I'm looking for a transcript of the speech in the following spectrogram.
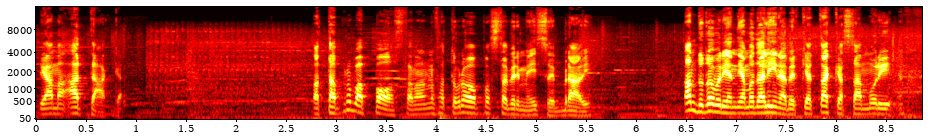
Chiama attacca. Fatta proprio apposta, ma l'hanno fatto proprio apposta per me, visto che bravi. Tanto dopo riandiamo da Lina perché attacca sta a morire.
